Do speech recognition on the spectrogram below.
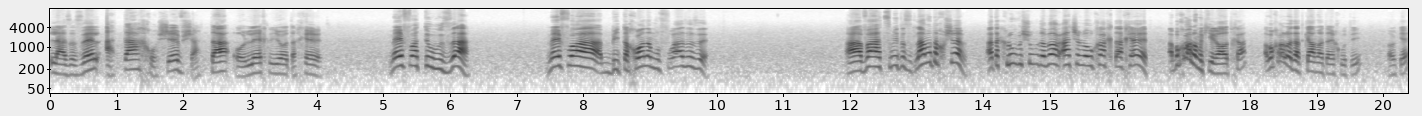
לעזאזל אתה חושב שאתה הולך להיות אחרת? מאיפה התעוזה? מאיפה הביטחון המופרז הזה? האהבה העצמית הזאת, למה אתה חושב? אתה כלום ושום דבר עד שלא הוכחת אחרת. הבחורה לא מכירה אותך, הבחורה לא יודעת כמה אתה איכותי, אוקיי?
